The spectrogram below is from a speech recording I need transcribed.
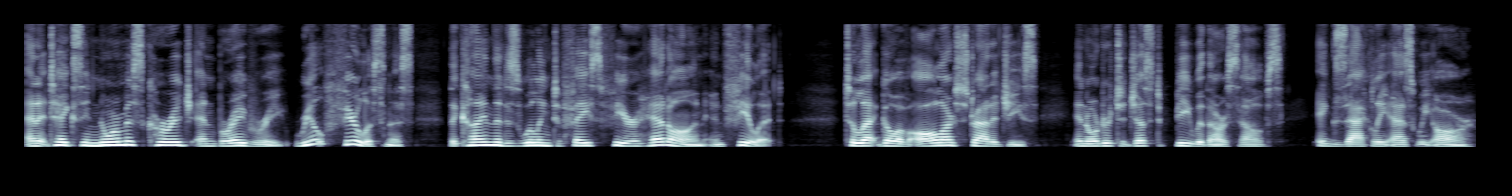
And it takes enormous courage and bravery, real fearlessness, the kind that is willing to face fear head on and feel it, to let go of all our strategies in order to just be with ourselves exactly as we are.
